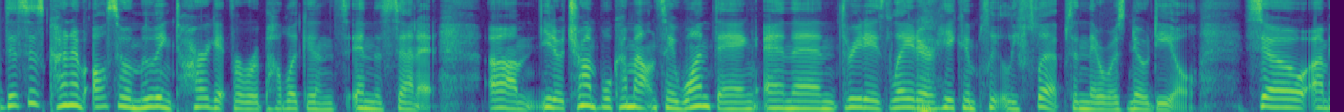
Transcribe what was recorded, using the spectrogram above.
this is kind of also a moving target for Republicans in the Senate. Um, you know, Trump will come out and say one thing, and then three days later he completely flips, and there was no deal. So um,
